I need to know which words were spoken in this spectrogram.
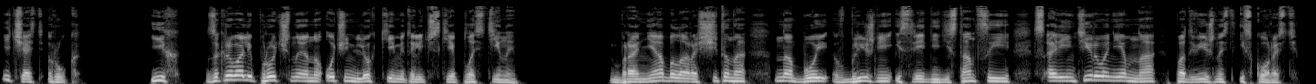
и часть рук. Их закрывали прочные, но очень легкие металлические пластины. Броня была рассчитана на бой в ближней и средней дистанции с ориентированием на подвижность и скорость.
